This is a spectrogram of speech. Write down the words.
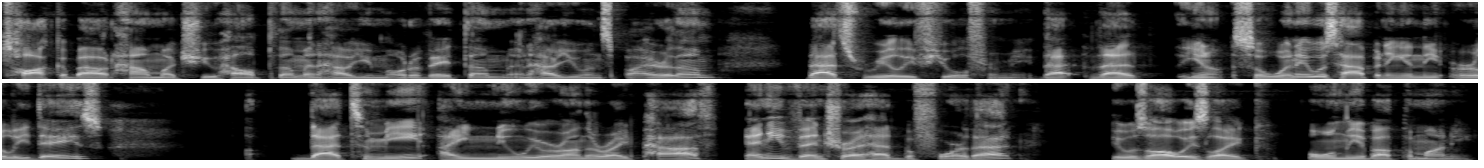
talk about how much you help them and how you motivate them and how you inspire them. That's really fuel for me. That that you know. So when it was happening in the early days, that to me, I knew we were on the right path. Any venture I had before that, it was always like only about the money.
